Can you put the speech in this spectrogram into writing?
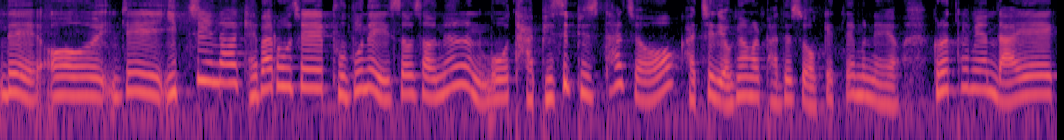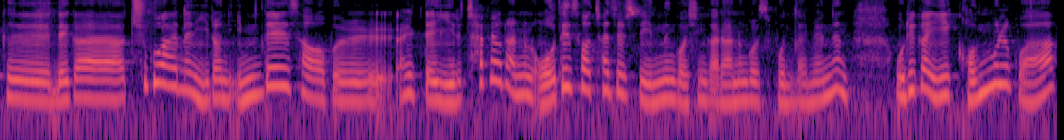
네, 어, 이제 입지나 개발 호재 부분에 있어서는 뭐 다 비슷비슷하죠. 같이 영향을 받을 수 없기 때문에요. 그렇다면 나의 그 내가 추구하는 이런 임대 사업을 할 때 이 차별화는 어디서 찾을 수 있는 것인가라는 것을 본다면은 우리가 이 건물과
